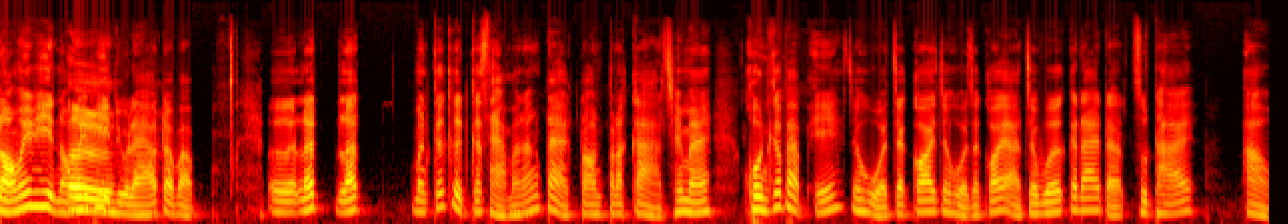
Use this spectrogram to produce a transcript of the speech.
น้องไม่ผิดน้องไม่ผิดอยู่แล้ว แต่แบบ เออแล้วแล้วมันก็เกิดกระแสมาตั้งแต่ตอนประกาศใช่ไหม คนก็แบบ เอ๊ะ จะหัวจะก้อย จะหัวจะก้อยอาจจะ work ก็ได้ แต่สุดท้าย อ้าว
